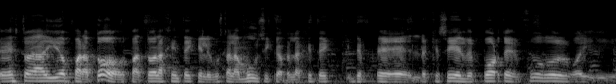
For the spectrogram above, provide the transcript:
esto ha ido para todos, para toda la gente que le gusta la música, para la gente de- eh, que sigue el deporte, el fútbol, y,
